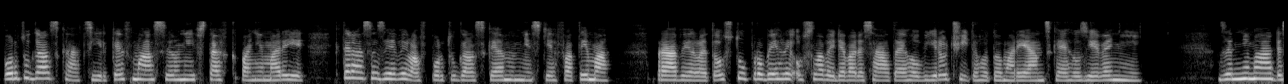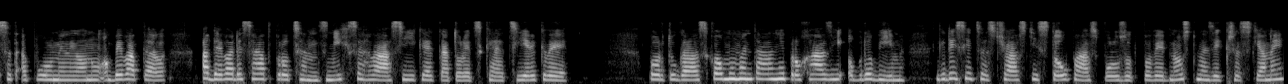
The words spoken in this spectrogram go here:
Portugalská církev má silný vztah k paně Marii, která se zjevila v portugalském městě Fatima. Právě letos tu proběhly oslavy 90. výročí tohoto mariánského zjevení. Země má 10,5 milionů obyvatel a 90% z nich se hlásí ke katolické církvi. Portugalsko momentálně prochází obdobím, kdy sice z části stoupá spolu zodpovědnost mezi křesťany,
